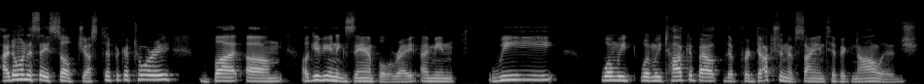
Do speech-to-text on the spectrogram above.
I don't want to say self justificatory, but um, I'll give you an example. Right? I mean, we when we when we talk about the production of scientific knowledge.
